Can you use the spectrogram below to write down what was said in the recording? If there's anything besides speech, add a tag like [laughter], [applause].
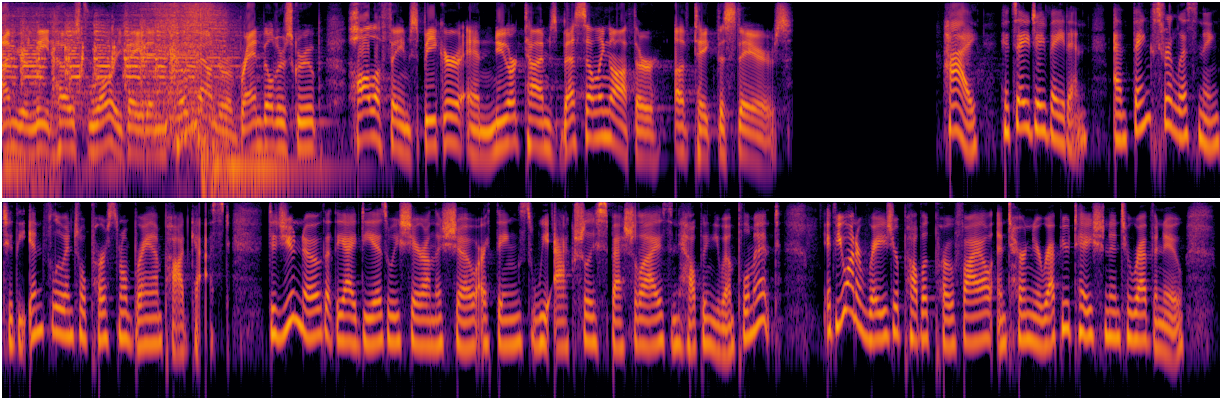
I'm your lead host, Rory Vaden, co founder of Brand Builders Group, Hall of Fame speaker, and New York Times bestselling author of Take the Stairs. Hi, it's AJ Vaden, and thanks for listening to the Influential Personal Brand Podcast. Did you know that the ideas we share on the show are things we actually specialize in helping you implement? If you want to raise your public profile and turn your reputation into revenue,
